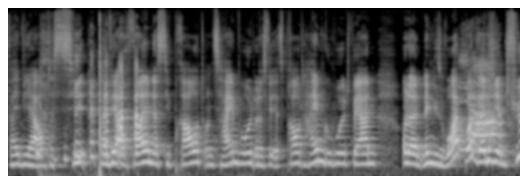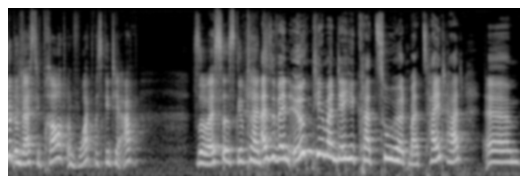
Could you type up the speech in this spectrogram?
weil wir ja auch das Ziel, weil wir auch wollen, dass die Braut uns heimholt oder dass wir als Braut heimgeholt werden. Und dann denken die so, what, what, ja. werde ich hier entführt und wer ist die Braut und what, was geht hier ab? So, weißt du, es gibt halt. Also, wenn irgendjemand, der hier gerade zuhört, mal Zeit hat, ähm,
